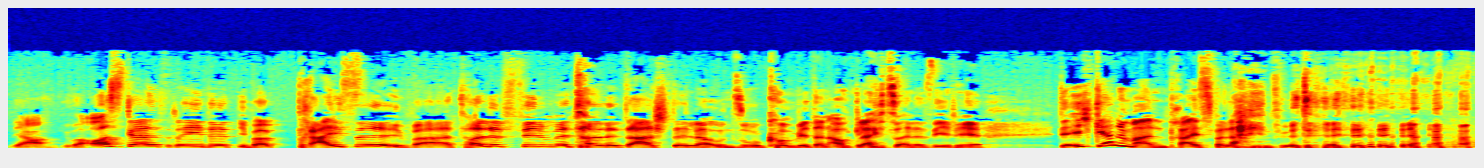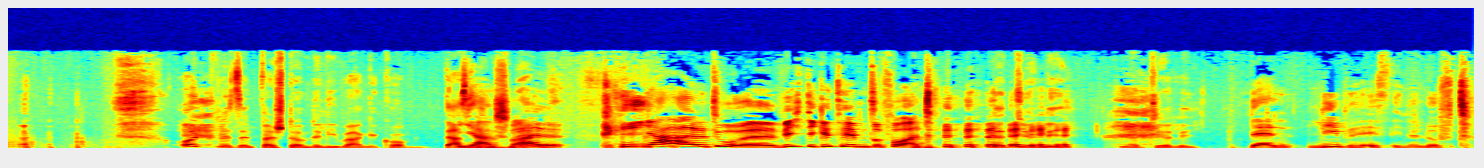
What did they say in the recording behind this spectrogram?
ja, über Oscars redet, über Preise, über tolle Filme, tolle Darsteller und so, kommen wir dann auch gleich zu einer Serie, der ich gerne mal einen Preis verleihen würde. und wir sind bei Sturm der Liebe angekommen. Das ja, weil. ja, du, äh, wichtige Themen sofort. natürlich, natürlich. Denn Liebe ist in der Luft.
